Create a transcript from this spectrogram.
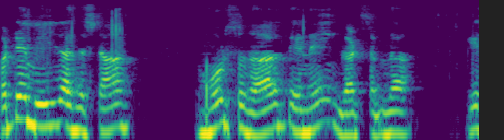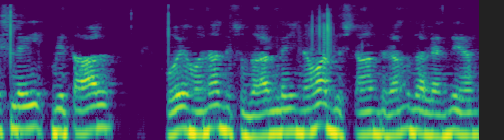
ਫਟੇ ਬੀਜ ਦਾ ਦਸਤਾਨ ਮੂੜ ਸੁਧਾਰ ਤੇ ਨਹੀਂ ਘਟ ਸਕਦਾ। ਇਸ ਲਈ ਬਿਤਾਲ ਹੋਏ ਮਨਾਂ ਦੇ ਸੁਧਾਰ ਲਈ ਨਵਾਂ ਦਸਤਾਨ ਰੰਗ ਦਾ ਲੈਂਦੇ ਹਨ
